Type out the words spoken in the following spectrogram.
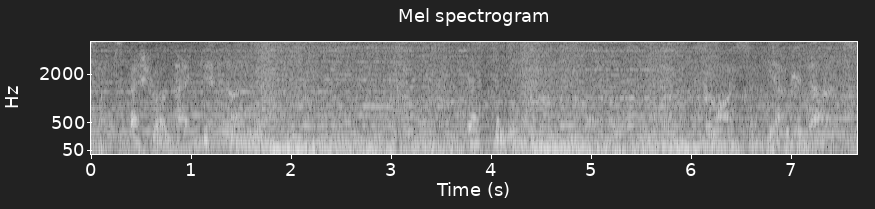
Something special about you, son. Destiny. Belongs to the underdogs.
